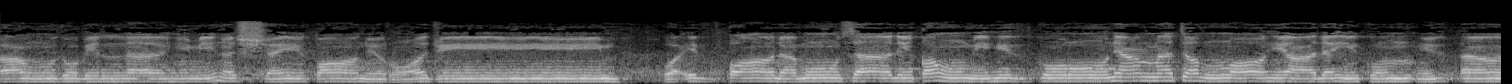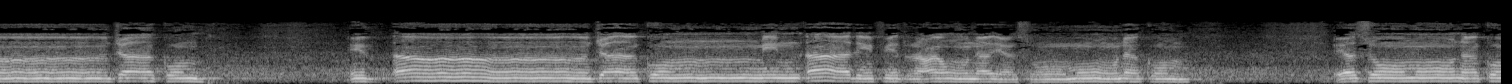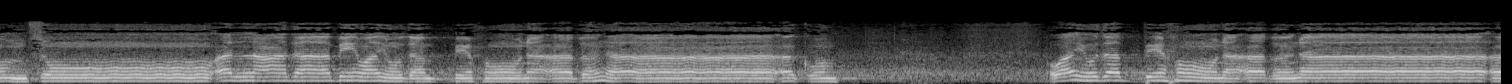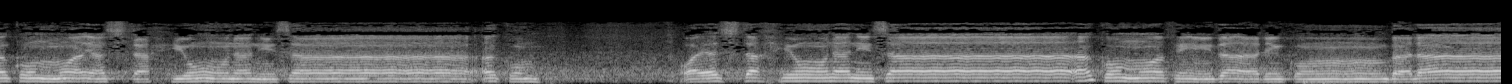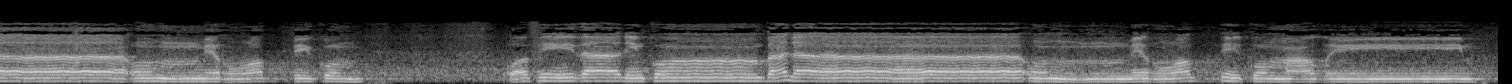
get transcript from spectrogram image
أعوذ بالله من الشيطان الرجيم. وإذ قال موسى لقومه اذكروا نعمة الله عليكم إذ أنجاكم إذ أنجاكم من آل فرعون يسومونكم يسومونكم سوء العذاب ويذبحون أبناءكم ويذبحون أبناءكم ويستحيون نساءكم ويستحيون نساءكم وفي ذلكم بلاء من ربكم وفي ذلكم بلاء من ربكم عظيم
